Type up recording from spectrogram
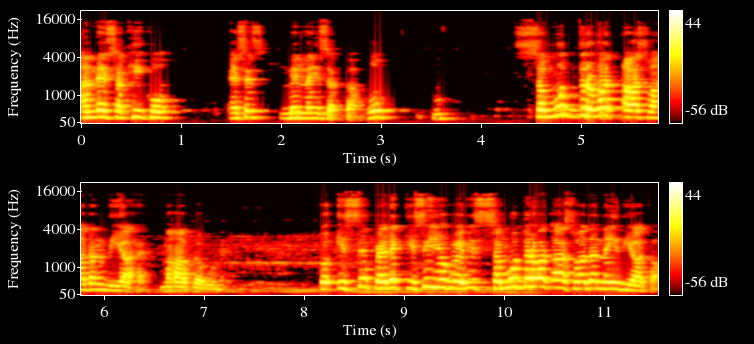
अन्य सखी को ऐसे मिल नहीं सकता। वो समुद्रवत आस्वादन दिया है महाप्रभु ने। तो इससे पहले किसी युग में भी समुद्रवत आस्वादन नहीं दिया था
